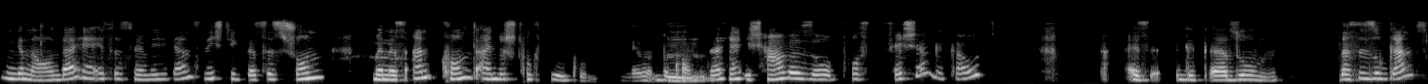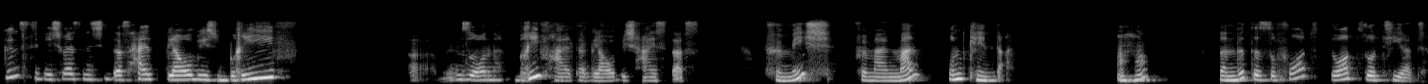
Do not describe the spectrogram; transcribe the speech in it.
genau, und daher ist es für mich ganz wichtig, dass es schon, wenn es ankommt, eine Struktur kommt bekommen. Mhm. Daher, ich habe so Postfächer gekauft es, also, das ist so ganz günstig. Ich weiß nicht, das heißt, glaube ich, Brief, äh, so ein Briefhalter, glaube ich, heißt das. Für mich, für meinen Mann und Kinder. Mhm. Dann wird das sofort dort sortiert.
